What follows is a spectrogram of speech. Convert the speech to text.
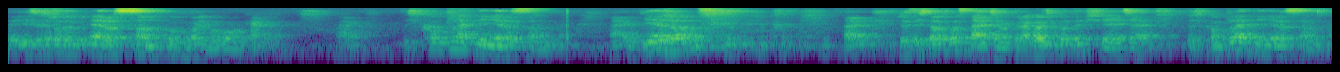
jest chociaż odrobinę rozsądku w moim obłąkaniu. Tak? Jesteś kompletnie nierozsądny. Tak? Wierząc, tak? że jesteś tą postacią, która chodzi po tym świecie, jesteś kompletnie nierozsądny.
